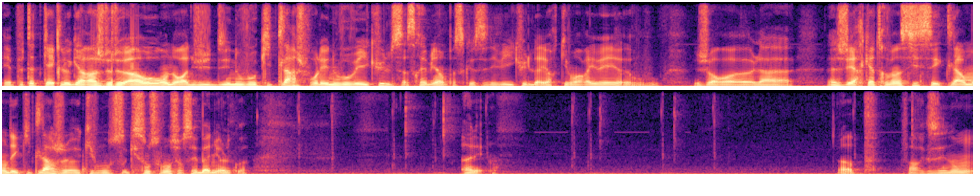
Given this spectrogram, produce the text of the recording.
Et peut-être qu'avec le garage de AO, on aura des nouveaux kits larges pour les nouveaux véhicules, ça serait bien, parce que c'est des véhicules d'ailleurs qui vont arriver. Euh, genre euh, la, GR86, c'est clairement des kits larges euh, qui sont souvent sur ces bagnoles, quoi. Allez. Hop, phare xénon.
